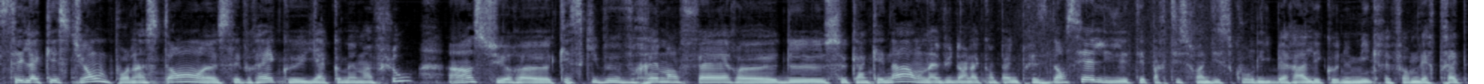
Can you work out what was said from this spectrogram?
c'est la question. Pour l'instant, c'est vrai qu'il y a quand même un flou hein, sur euh, qu'est-ce qu'il veut vraiment faire euh, de ce quinquennat. On a vu dans la campagne présidentielle, il était parti sur un discours libéral, économique, réforme des retraites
